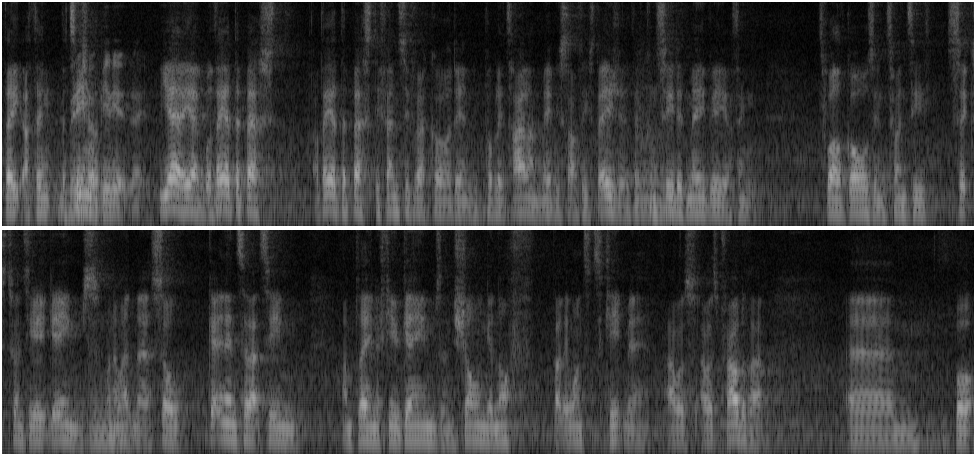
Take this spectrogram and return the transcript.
they, I think the very team. Short period, right? Yeah, yeah, but they had the best. They had the best defensive record in probably Thailand, maybe Southeast Asia. They mm. conceded maybe I think 12 goals in 26, 28 games mm. when I mm. went there. So getting into that team and playing a few games and showing enough that they wanted to keep me. I was I was proud of that. Um, but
